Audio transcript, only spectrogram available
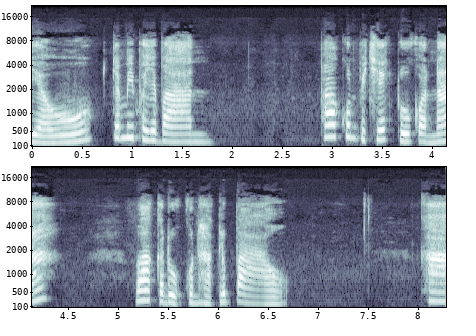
เดี๋ยวจะมีพยาบาล พาคุณไปเช็คดูก่อนนะ ว่ากระดูกคุณหักหรือเปล่า ค่ะ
